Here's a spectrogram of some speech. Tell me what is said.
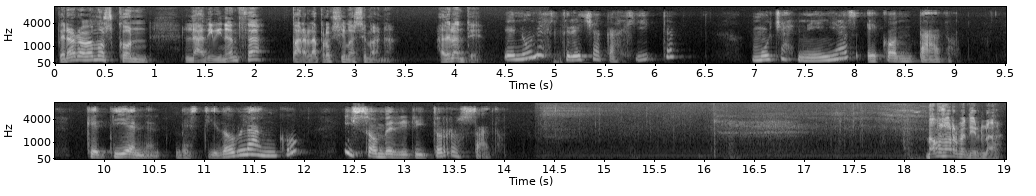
Pero ahora vamos con la adivinanza para la próxima semana. Adelante. En una estrecha cajita, muchas niñas he contado que tienen vestido blanco y sombrerito rosado. Vamos a repetirla.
